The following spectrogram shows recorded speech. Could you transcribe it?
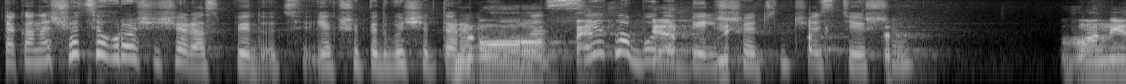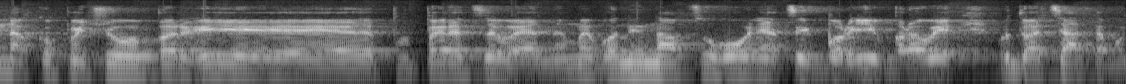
Так, а на що ці гроші ще раз підуть, якщо підвищити тариф? Ну, У нас світла буде більше частіше. Вони накопичували борги е, перед зеленими. Вони на обслуговування цих боргів брали в 20-му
